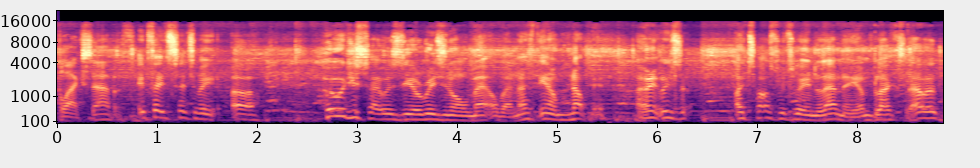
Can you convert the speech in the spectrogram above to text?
Black Sabbath. If they'd said to me, uh, who would you say was the original metal band? That's, you know, not, I mean, it was, I tossed between Lemmy and Black Sabbath,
